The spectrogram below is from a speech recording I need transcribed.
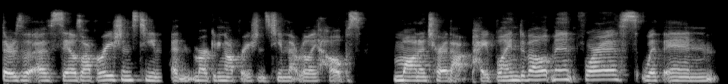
there's a sales operations team and marketing operations team that really helps monitor that pipeline development for us within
